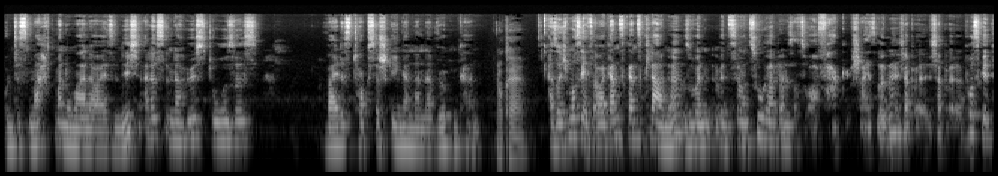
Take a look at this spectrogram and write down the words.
Und das macht man normalerweise nicht alles in der Höchstdosis, weil das toxisch gegeneinander wirken kann. Okay. Also ich muss jetzt aber ganz, ganz klar, ne, so wenn wenn es jemand zuhört, dann ist auch so, oh fuck, scheiße, ne, ich habe ich hab äh, Brustgilt.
